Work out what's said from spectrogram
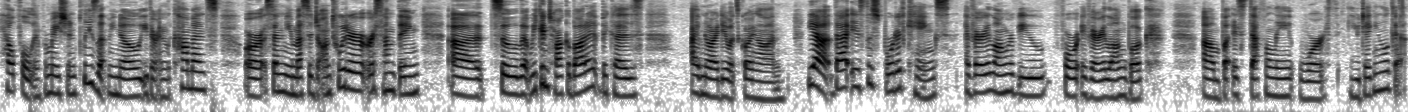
helpful information, please let me know either in the comments or send me a message on Twitter or something uh, so that we can talk about it because I have no idea what's going on. Yeah, that is The Sport of Kings, a very long review for a very long book, um, but it's definitely worth you taking a look at.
